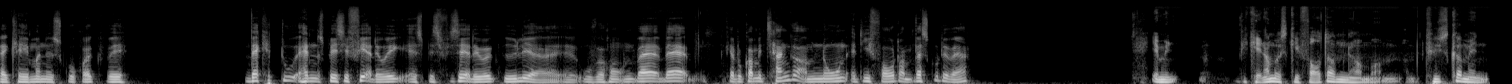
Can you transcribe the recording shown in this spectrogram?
reklamerne skulle rykke ved. Hvad kan du, han specificerer det jo ikke, øh, specificerer det jo ikke yderligere, øh, Uwe Horn. Hvad, hvad, kan du komme i tanker om nogle af de fordomme? Hvad skulle det være? Jamen, vi kender måske fordommene om, om, om tysker, men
